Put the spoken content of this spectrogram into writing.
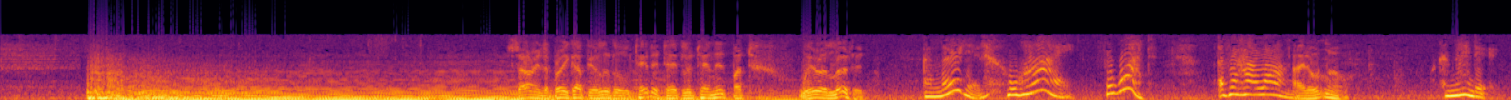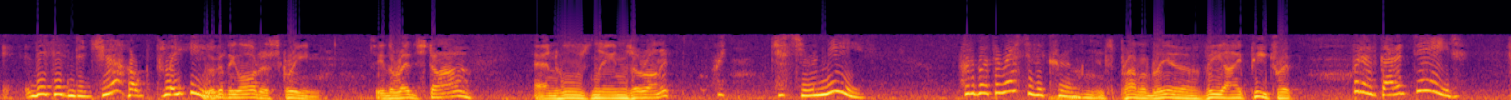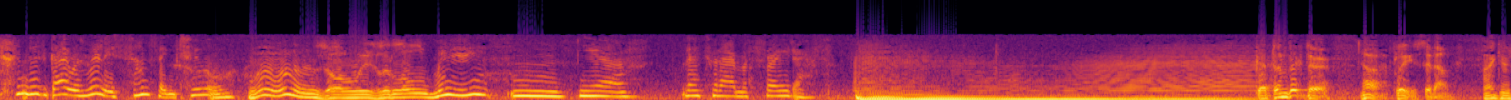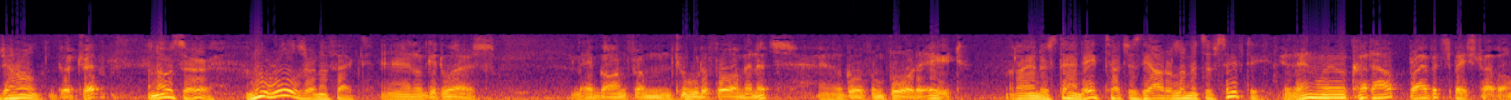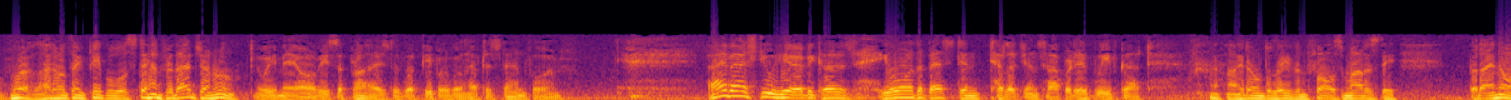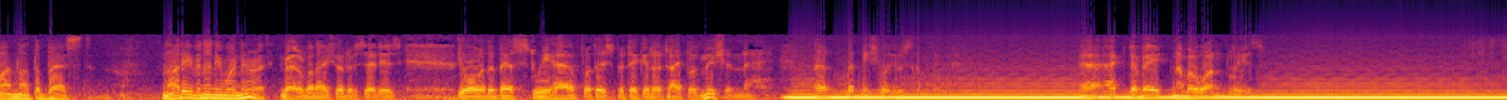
Sorry to break up your little tete-a-tete, Lieutenant, but we're alerted. Alerted? Why? For what? Uh, For how long? I don't know. Commander, this isn't a joke, please. Look at the order screen. See the red star? And whose names are on it? Why, just you and me. What about the rest of the crew? It's probably a VIP trip. But I've got a date. This guy was really something, too. Well, there's always little old me. Mm, yeah, that's what I'm afraid of. Captain Victor. Ah, please sit down. Thank you, General. Good trip. No, sir. New rules are in effect. It'll get worse. They've gone from two to four minutes. It'll go from four to eight. But I understand eight touches the outer limits of safety. Then we'll cut out private space travel. Well, I don't think people will stand for that, General. We may all be surprised at what people will have to stand for. I've asked you here because you're the best intelligence operative we've got. I don't believe in false modesty, but I know I'm not the best. Not even anywhere near it. Well, what I should have said is, you're the best we have for this particular type of mission. Uh, let me show you something. Uh, activate number one, please.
